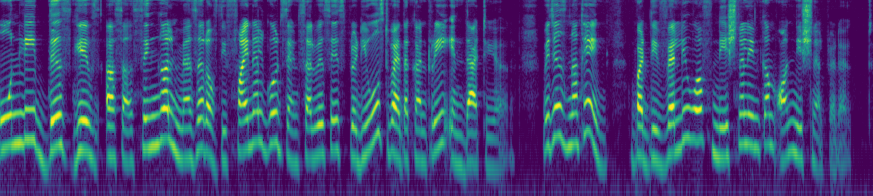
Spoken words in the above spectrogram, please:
Only this gives us a single measure of the final goods and services produced by the country in that year, which is nothing but the value of national income on national product.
